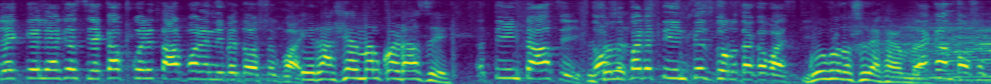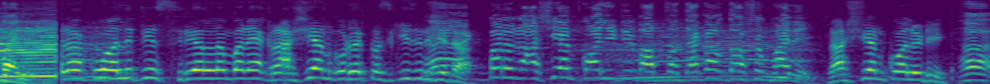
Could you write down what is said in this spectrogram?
চেক আপ করে তারপরে নিবে দর্শক ভাই। এই রাশিয়ান মাল কয়টা আছে? তিনটা আছে। দর্শক ভাই তিন পিস গরু দেখা পাইছি গরুগুলো দর্শক দেখায় আমরা। দেখান দর্শক ভাই। এটা কোয়ালিটি সিরিয়াল নাম্বার এক রাশিয়ান গরু পাচ্ছি কি জিনিস এটা? একবারে রাশিয়ান কোয়ালিটির বাচ্চা দেখাও দর্শক ভাই রে রাশিয়ান কোয়ালিটি হ্যাঁ।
